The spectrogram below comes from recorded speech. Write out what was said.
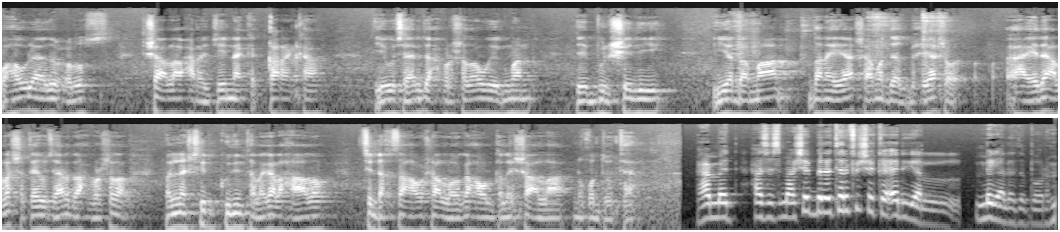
Waa howl aada u culus. Insha allah waxaan rajeynaa qaranka iyo wasaaradda waxbarashada u igman dee bulshadii iyo dhammaan daneeyayaasha ama deeqbixiyaasha hay'adaha la shaqeeya wasaaradda waxbarashada malina shir gudinta laga lahaado si dhaqsa hawshaa looga howlgala insha allah noqon doontaa maxamed xasan ismaashe bere telefishinka ariel magaalada boorama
